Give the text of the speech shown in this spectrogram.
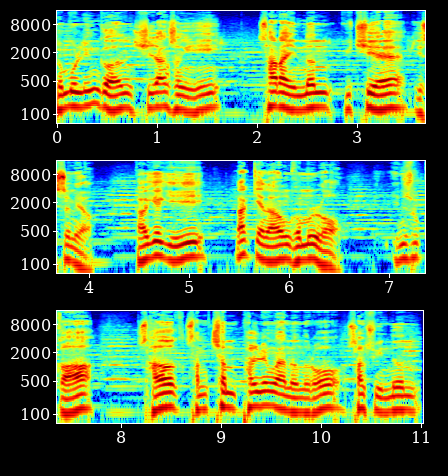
건물 인근 시장성이 살아있는 위치에 있으며 가격이 낮게 나온 건물로 인수가 4억 3,800만원으로 살 수 있는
